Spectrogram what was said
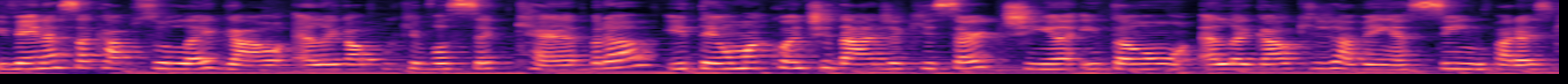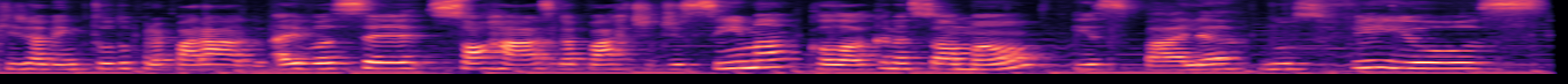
e vem nessa cápsula legal. É legal porque você quebra e tem uma quantidade aqui certinha. Então é legal que já vem assim, parece que já vem tudo preparado. Aí você só rasga a parte de cima, coloca na sua mão e espalha nos fios.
